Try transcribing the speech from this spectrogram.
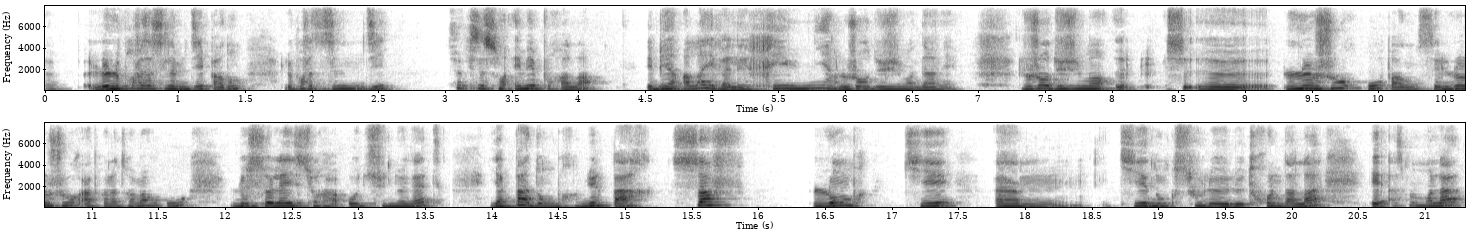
euh, le, le prophète sallam dit, pardon, le prophète sallam dit, ceux qui se sont aimés pour Allah, eh bien Allah il va les réunir le jour du jugement dernier. Le jour du jugement, euh, le jour où, pardon, c'est le jour après notre mort où le soleil sera au-dessus de nos têtes, il n'y a pas d'ombre nulle part, sauf l'ombre qui est, qui est donc sous le, le trône d'Allah. Et à ce moment-là,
